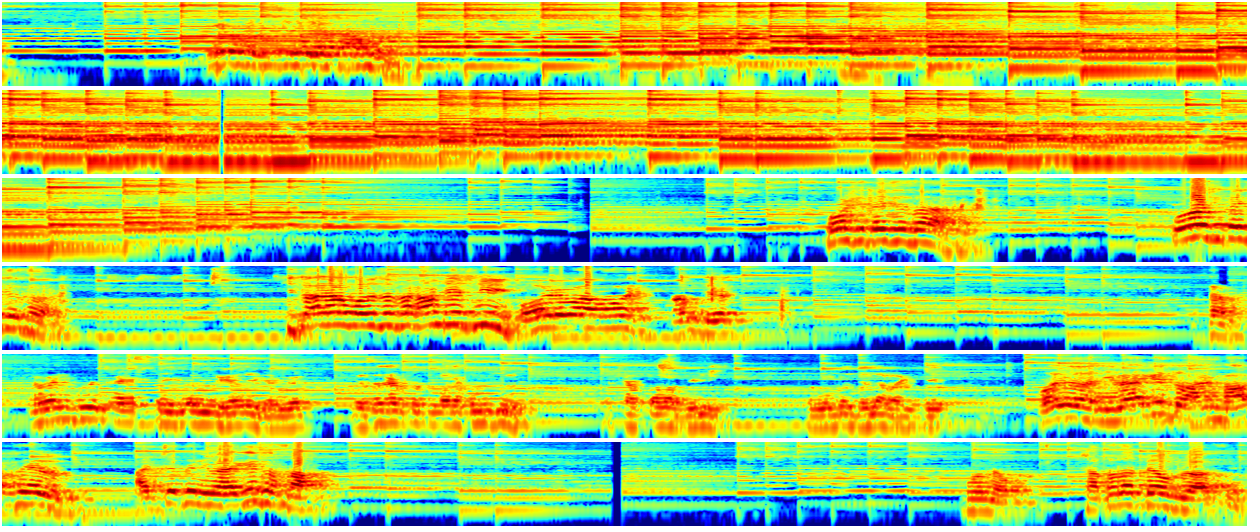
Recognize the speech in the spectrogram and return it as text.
ও সেটাই চাচা কিতারে মনে চাচা কাম দিয়েছি ওই রে বাবা ওই আচ্ছা এমন কই এই যে লিখা দিই যাবে বেচারা তো তোমার কোন কি? আচ্ছা দিলি তো দিলা ভাইতে ওই ওই নিবাইকে তো আমি ভাব আচ্ছা তো নিবাইকে চাচা বলো সাত হাজার টাকা আছে।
